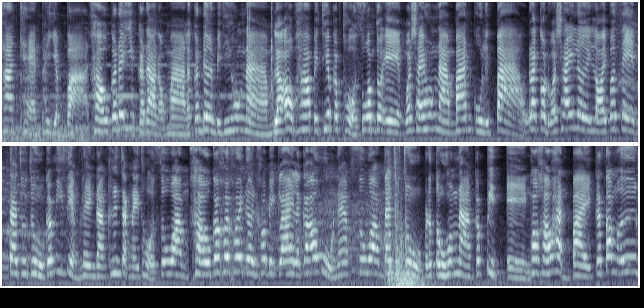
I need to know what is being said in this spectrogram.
ฆาตแค้นพยาบาท เขาก็ได้หยิบกระดาษออกมา แล้วก็เดินไปที่ห้องน้ำแล้วเอาภาพไปเทียบกับโถส้วมตัวเองว่าใช่ห้องน้ำบ้านกูหรือเปล่า ปรากฏว่าใช่เลยร้อยเปอร์เซ็นต์แต่จู่ๆก็มีเสียงเพลงดังขึ้นจากในโถส้วม เขาก็ค่อยๆเดินเข้าไปใกล้แล้วก็เอาหูแนบส้วม แต่จู่ๆประตูห้องน้ำก็ปิดเอง พอเขาหันไปก็ต้องอึ้ง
